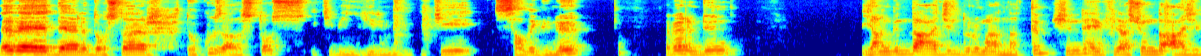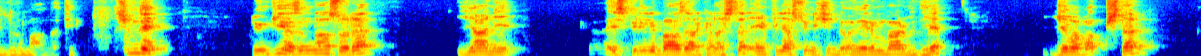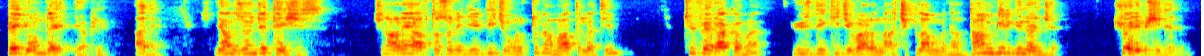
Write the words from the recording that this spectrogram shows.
Evet değerli dostlar 9 Ağustos 2022 Salı günü efendim dün yangında acil durumu anlattım. Şimdi enflasyonda acil durumu anlatayım. Şimdi dünkü yazımdan sonra yani esprili bazı arkadaşlar enflasyon içinde önerim var mı diye cevap atmışlar. Peki onu da yapayım. Hadi. Yalnız önce teşhis. Şimdi araya hafta sonu girdiği için unuttuk ama hatırlatayım. TÜFE rakamı %2 civarında açıklanmadan tam bir gün önce şöyle bir şey dedim.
